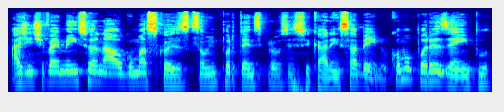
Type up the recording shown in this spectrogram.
a gente vai mencionar algumas coisas que são importantes para vocês ficarem sabendo. Como, por exemplo,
